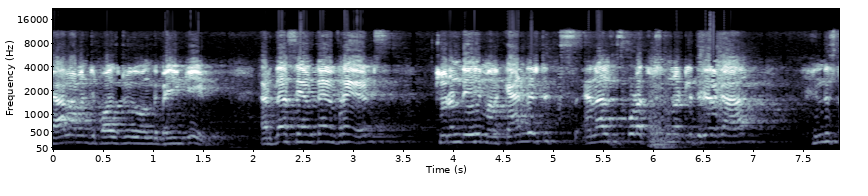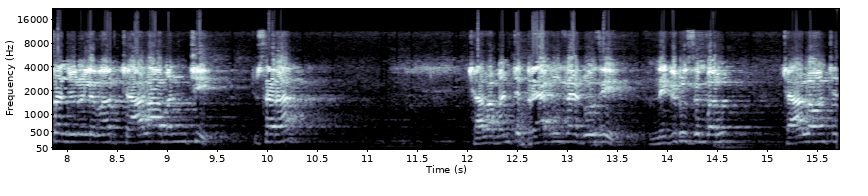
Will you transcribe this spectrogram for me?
చాలా మంచి పాజిటివ్గా ఉంది buying at the same time friends చూడండి మన క్యాండిస్టిక్స్ అనాలిసిస్ కూడా చూసుకున్నట్లయితే కనుక హిందుస్థాన్ యూనిలివర్ చాలా మంచి. చూసారా? చాలా మంచి డ్రాగన్ ఫ్లై డోజీ నెగిటివ్ సింబల్ చాలా మంచి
